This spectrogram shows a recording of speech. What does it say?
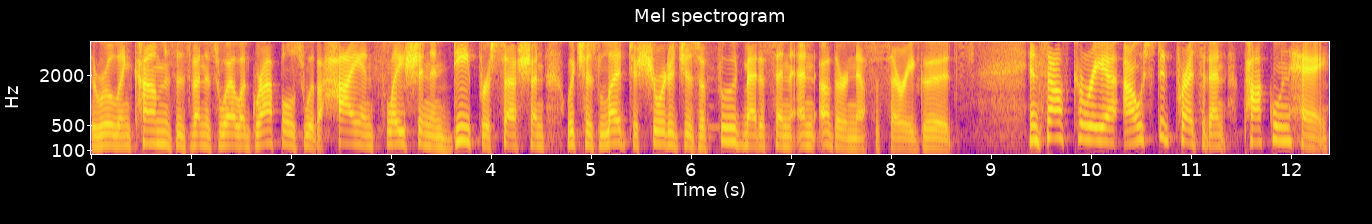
The ruling comes as Venezuela grapples with a high inflation and deep recession, which has led to shortages of food, medicine and other necessary goods. In South Korea, ousted President Park Geun-hye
